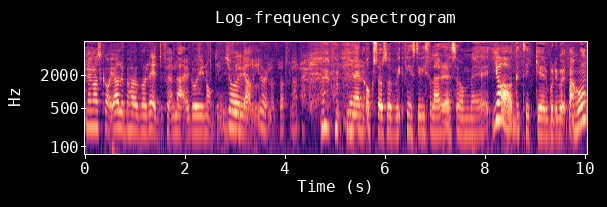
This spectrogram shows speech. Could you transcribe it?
Men man ska ju aldrig behöva vara rädd för en lärare, då är ju någonting jag, är, fel. jag är lite rädd för lärare. Men också så finns det vissa lärare som eh, jag tycker borde gå i pension.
